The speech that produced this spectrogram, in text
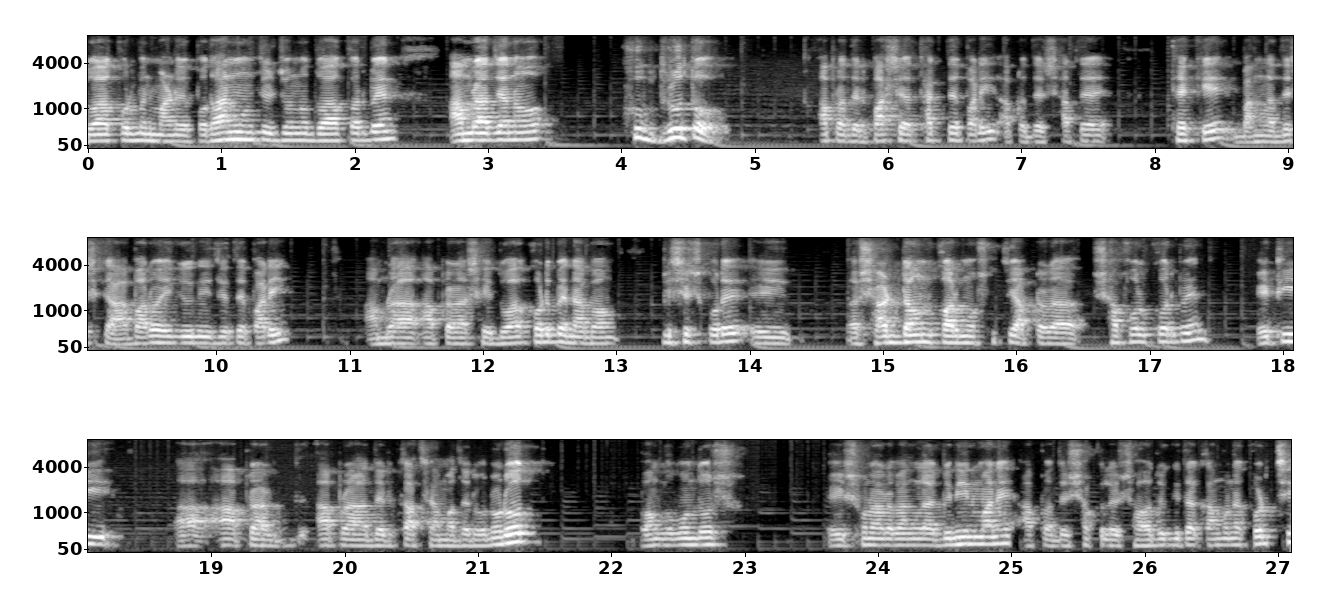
দোয়া করবেন, মাননীয় প্রধানমন্ত্রীর জন্য দোয়া করবেন। আমরা যেন খুব দ্রুত আপনাদের পাশে থাকতে পারি, আপনাদের সাথে থেকে বাংলাদেশকে আবারও এগিয়ে নিয়ে যেতে পারি। আমরা আপনারা সেই দোয়া করবেন এবং বিশেষ করে এই শাটডাউন কর্মসূচি আপনারা সফল করবেন। এটি আপনার, আপনাদের কাছে আমাদের অনুরোধ। বঙ্গবন্ধুর এই সোনার বাংলা বিনির্মাণে আপনাদের সকলের সহযোগিতা কামনা করছি।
